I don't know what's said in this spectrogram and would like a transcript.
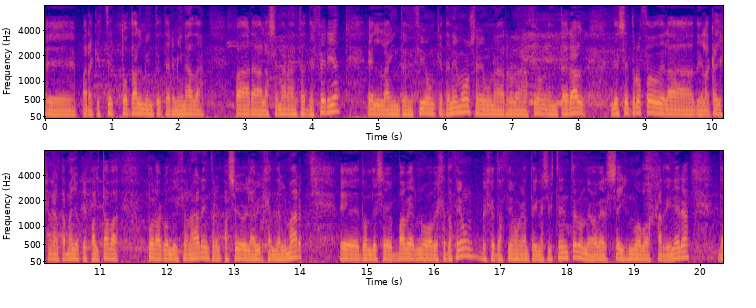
eh, para que esté totalmente terminada para la semana antes de feria. Es la intención que tenemos, es una reordenación integral de ese trozo de la, de la calle General Tamayo que faltaba por acondicionar entre el Paseo y la Virgen del Mar, eh, donde se va a ver nueva vegetación, vegetación antes inexistente, donde va a haber seis nuevas jardineras de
